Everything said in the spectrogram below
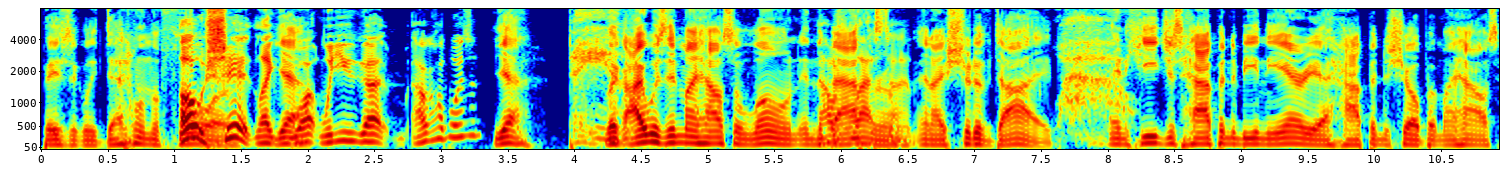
basically dead on the oh, floor. Oh shit! Like yeah, what, when you got alcohol poison? yeah. Damn. Like I was in my house alone in the That was last bathroom, time. and I should have died. wow. And he just happened to be in the area, happened to show up at my house,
